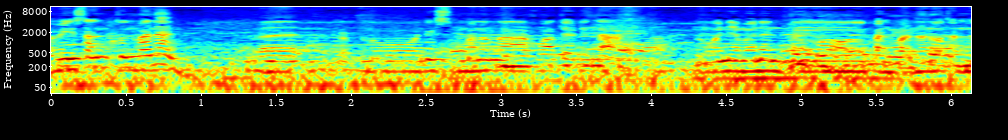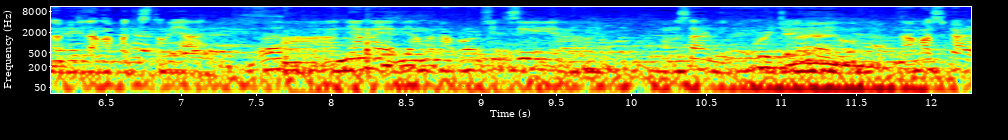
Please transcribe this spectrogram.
Maminsan tun manan. uh, At no, next man nga kwato dita. No anya manan ti panpanulotan nga bigla nga pagistoryahan. Ah, anya nga yaman ako since uh, ang sani for joining you. Namaskar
